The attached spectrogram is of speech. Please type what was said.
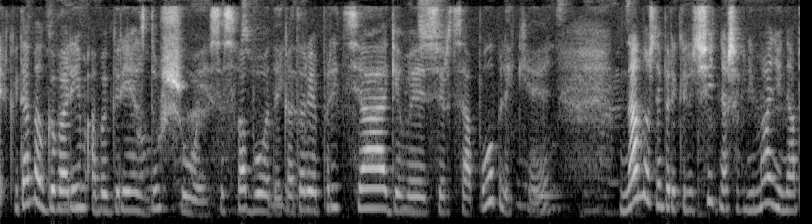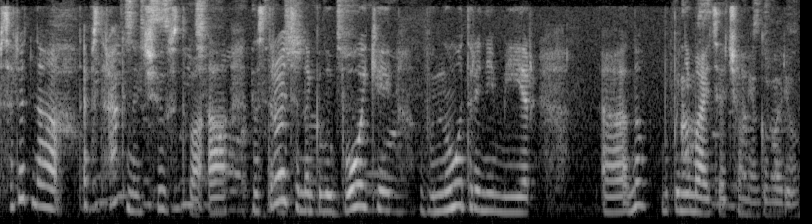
Теперь, когда мы говорим об игре с душой, со свободой, которая притягивает сердца публики, нам нужно переключить наше внимание на абсолютно абстрактные чувства, а настроиться на глубокий внутренний мир. А, ну, вы понимаете, о чем я говорю.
